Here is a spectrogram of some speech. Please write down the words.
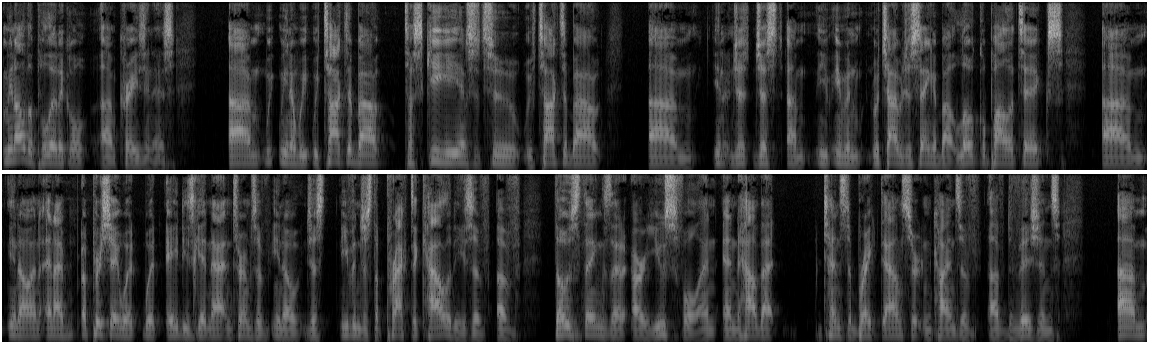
I mean all the political um, craziness. Um, we, you know, we, we talked about Tuskegee Institute. We've talked about um, you know just just um, even which I was just saying about local politics. Um, you know, and, and I appreciate what what AD's getting at in terms of you know just even just the practicalities of of those things that are useful and and how that tends to break down certain kinds of of divisions. Um,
